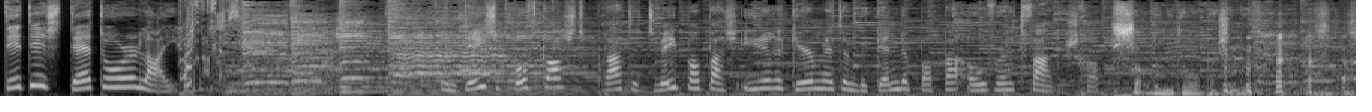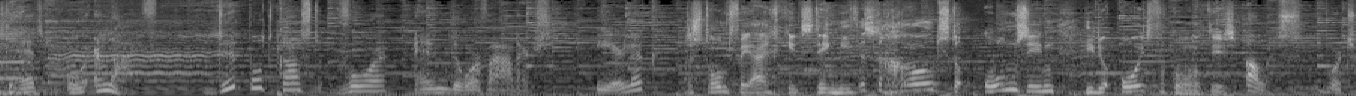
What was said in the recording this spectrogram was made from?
Dit is Dead or Alive. In deze podcast praten twee papa's iedere keer met een bekende papa over het vaderschap. Zo de niet op alsjeblieft. Dead or Alive. De podcast voor en door vaders. Eerlijk, De stront van je eigen kind stinkt niet. Dat is de grootste onzin die er ooit verkondigd is. alles wordt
